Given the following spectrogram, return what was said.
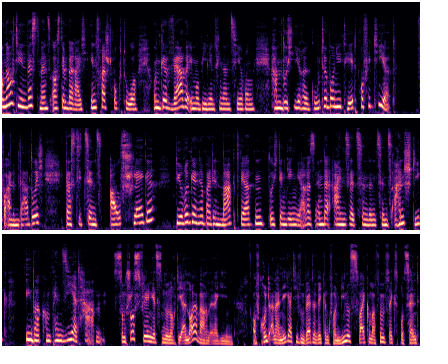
Und auch die Investments aus dem Bereich Infrastruktur und Gewerbeimmobilienfinanzierung haben durch ihre gute Bonität profitiert. Vor allem dadurch, dass die Zinsaufschläge die Rückgänge bei den Marktwerten durch den gegen Jahresende einsetzenden Zinsanstieg überkompensiert haben. Zum Schluss fehlen jetzt nur noch die erneuerbaren Energien. Aufgrund einer negativen Wertentwicklung von minus 2,56 Prozent,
